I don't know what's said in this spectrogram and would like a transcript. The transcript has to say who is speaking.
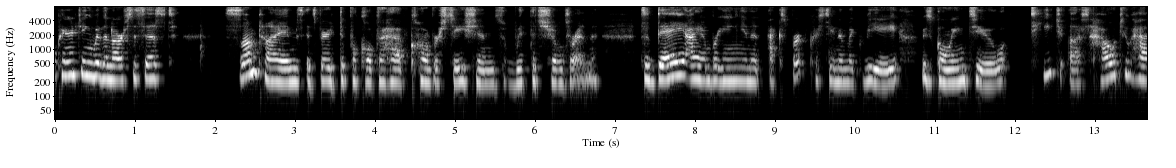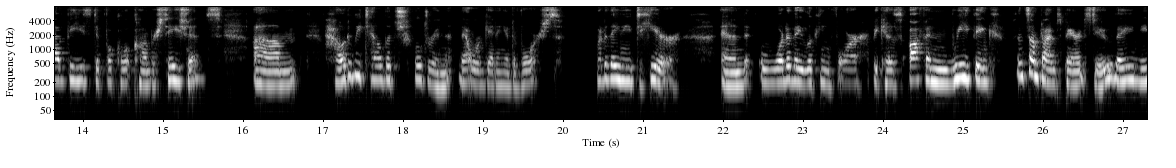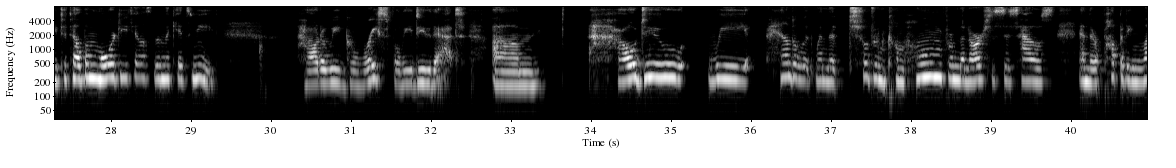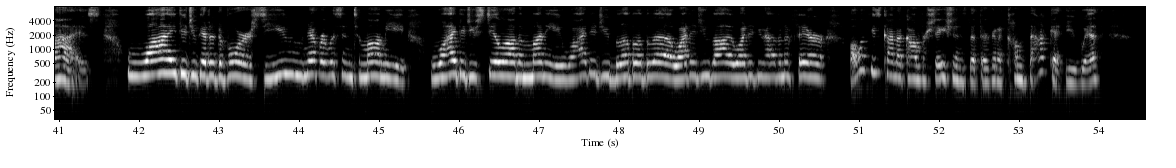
Speaker 1: co-parenting with a narcissist, sometimes it's very difficult to have conversations with the children. Today, I am bringing in an expert, Christina McGhee, who's going to teach us how to have these difficult conversations. Um, how do we tell the children that we're getting a divorce? What do they need to hear? And what are they looking for? Because often we think, and sometimes parents do, they need to tell them more details than the kids need. How do we gracefully do that? Um, how do we handle it when the children come home from the narcissist's house and they're puppeting lies. Why did you get a divorce? You never listened to mommy. Why did you steal all the money? Why did you blah, blah, blah? Why did you lie? Why did you have an affair? All of these kind of conversations that they're going to come back at you with.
